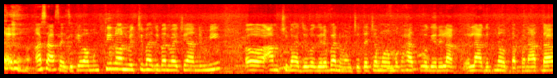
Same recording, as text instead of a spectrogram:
असं असायचं. किंवा मग ती नॉनव्हेजची भाजी बनवायची आणि मी आमची भाजी वगैरे बनवायची. त्याच्यामुळं मग हात वगैरे लाग लागत नव्हता. पण आता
